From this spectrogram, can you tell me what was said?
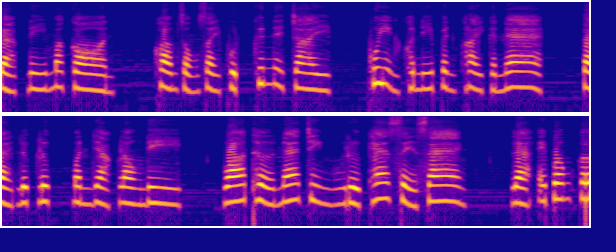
แบบนี้มาก่อน ความสงสัยผุดขึ้นในใจ ผู้หญิงคนนี้เป็นใครกันแน่ แต่ลึกๆมันอยากลองดี ว่าเธอแน่จริงหรือแค่เสแสร้ง และไอ้เบิ้มก็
